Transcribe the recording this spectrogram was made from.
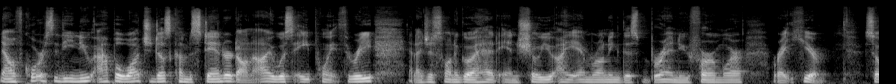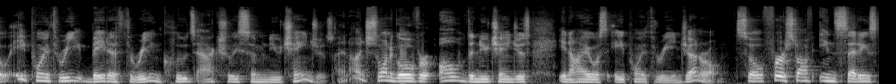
Now, of course, the new Apple Watch does come standard on iOS 8.3, and I just want to go ahead and show you I am running this brand new firmware right here. So 8.3 Beta 3 includes actually some new changes, and I just want to go over all of the new changes in iOS 8.3 in general. So first off, in settings,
